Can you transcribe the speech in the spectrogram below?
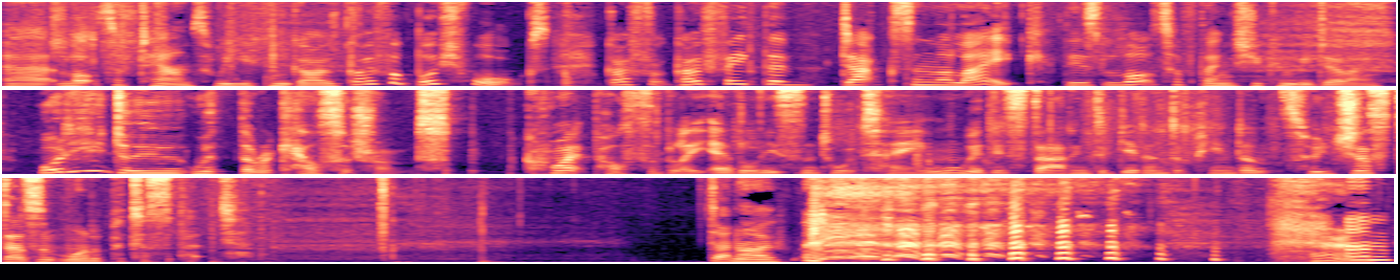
uh, lots of towns where you can go. Go for bushwalks. Go for go feed the ducks in the lake. There's lots of things you can be doing. What do you do with the recalcitrant? Quite possibly adolescent or teen, where they're starting to get independence, who just doesn't want to participate. Don't know. Aaron, Um,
